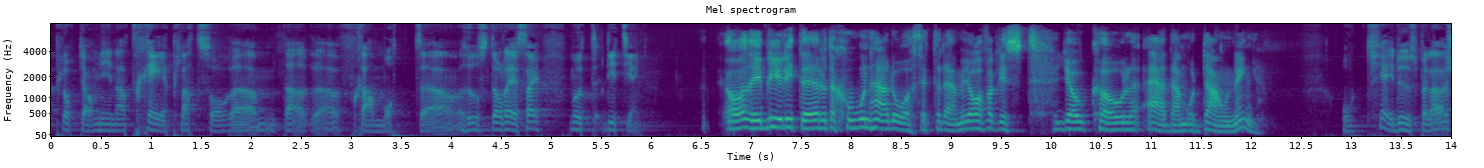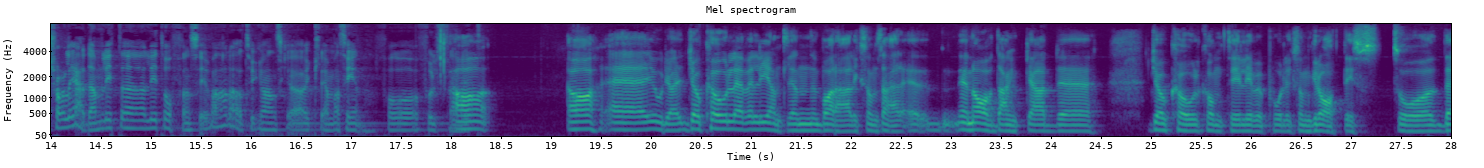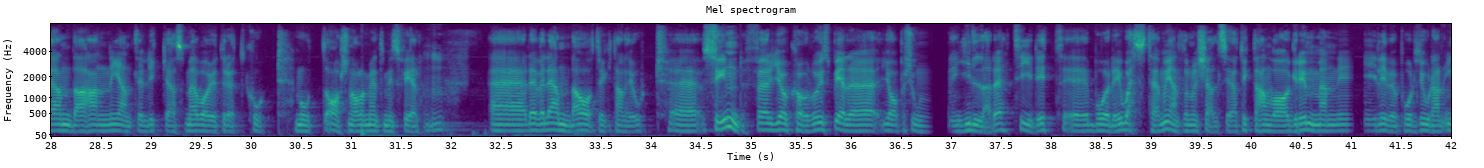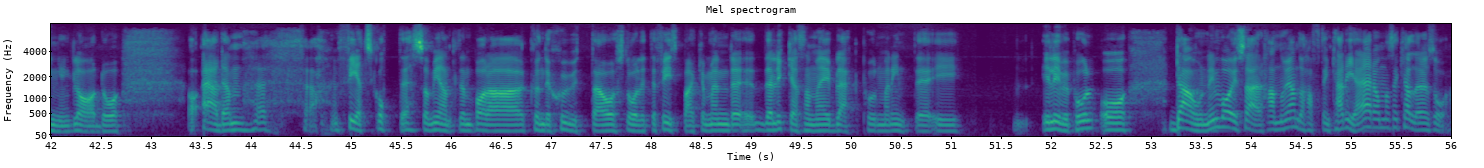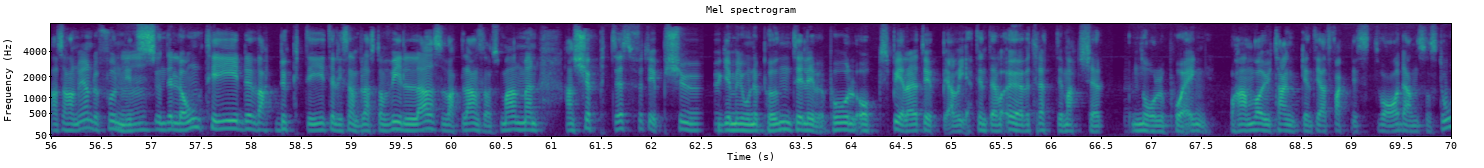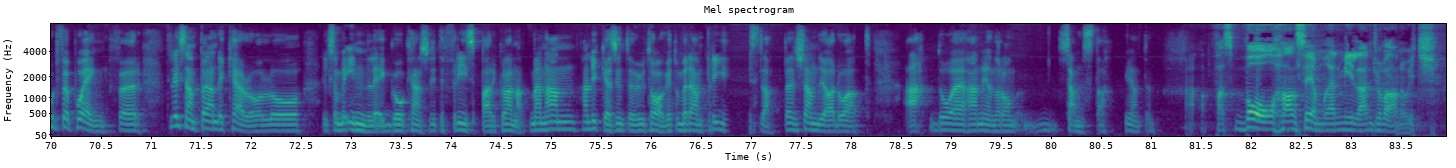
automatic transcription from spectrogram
plockar mina tre platser ehm, där framåt. hur står det sig mot ditt gäng? Ja, det blir ju lite rotation här då sett till det. Men jag har faktiskt Joe Cole, Adam och Downing. Okej, du spelar Charlie Adam lite, lite offensivare där. Tycker han ska klämmas in för fullständigt. Ja, ja eh, gjorde jag. Joe Cole är väl egentligen bara liksom så här eh, en avdankad eh, Joe Cole kom till Liverpool liksom gratis. Så det enda han egentligen lyckas med var ju ett rött kort mot Arsenal om jag inte minns fel. Mm. Eh, det är väl enda avtrycket han har gjort. Eh, synd, för Joe Cole var ju en spelare jag personligen gillade tidigt. Eh, både i West Ham egentligen och Chelsea. Jag tyckte han var grym, men i Liverpool så gjorde han ingen glad. Och, ja, Adam, eh, ja, en fet skotte som egentligen bara kunde skjuta och slå lite frisparkar. Men det, det lyckas han med i Blackpool, men inte i i Liverpool. Och Downing var ju så här, han har ju ändå haft en karriär om man ska kalla det så. Alltså han har ju ändå funnits mm. under lång tid, varit duktig till exempel Aston Villa, varit landslagsman. Men han köptes för typ 20 miljoner pund till Liverpool och spelade typ, jag vet inte, över 30 matcher, noll poäng. Och han var ju tanken till att faktiskt vara den som stod för poäng för till exempel Andy Carroll och liksom inlägg och kanske lite frispark och annat. Men han, han lyckades inte överhuvudtaget och med den prislappen kände jag då att ah, då är han en av de sämsta egentligen. Ja, fast var han sämre än Milan Jovanovic?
